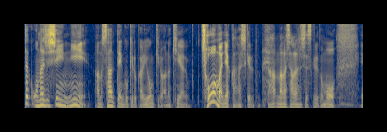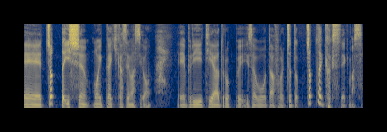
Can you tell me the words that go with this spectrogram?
全く同じシーンにあの3.5キロから4キロあのき超マニアックな話けれど話話ですけれども、えーちょっと一瞬もう一回聞かせますよ。はい、Every teardrop is a waterfall ちょっとちょっとだけかけさせていただきます。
